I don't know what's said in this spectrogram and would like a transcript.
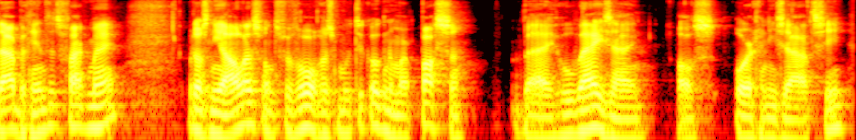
Daar, begint het vaak mee. Maar dat is niet alles, want vervolgens moet ik ook nog maar passen bij hoe wij zijn als organisatie.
